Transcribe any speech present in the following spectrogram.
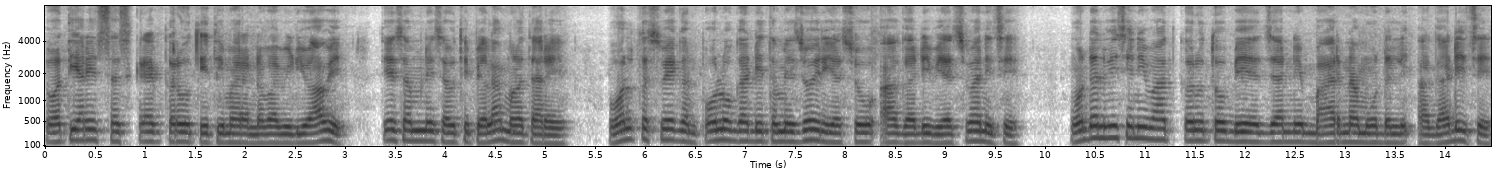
તો અત્યારે સબસ્ક્રાઈબ કરો. તેથી મારા નવા વીડિયો આવે તે તમને સૌથી પહેલાં મળતા રહે. વોલ્કસવેગન પોલો ગાડી તમે જોઈ રહ્યા છો. આ ગાડી વેચવાની છે. મોડલ વિશેની વાત કરું તો બે હજારને બારના મોડલની આ ગાડી છે.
